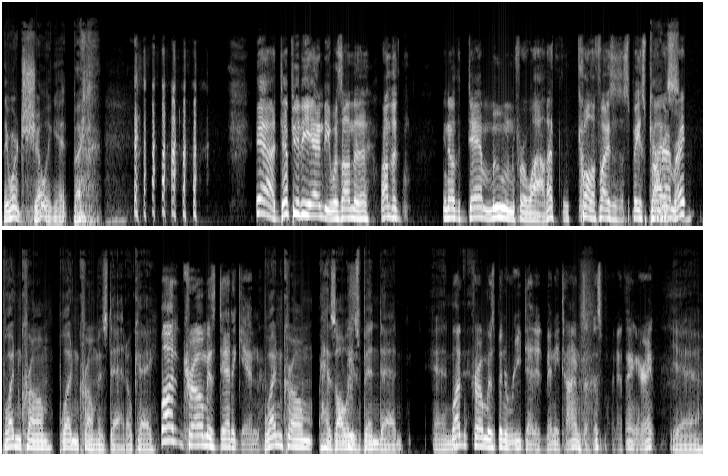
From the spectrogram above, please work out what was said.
they weren't showing it, but Yeah, Deputy Andy was on the on the you know the damn moon for a while. That qualifies as a space program, guys, right? Blood and Chrome, Blood and Chrome is dead. Okay, Blood and Chrome is dead again. Blood and Chrome has always been dead, and Blood Chrome has been redeaded many times at this point, I think, right? Yeah.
